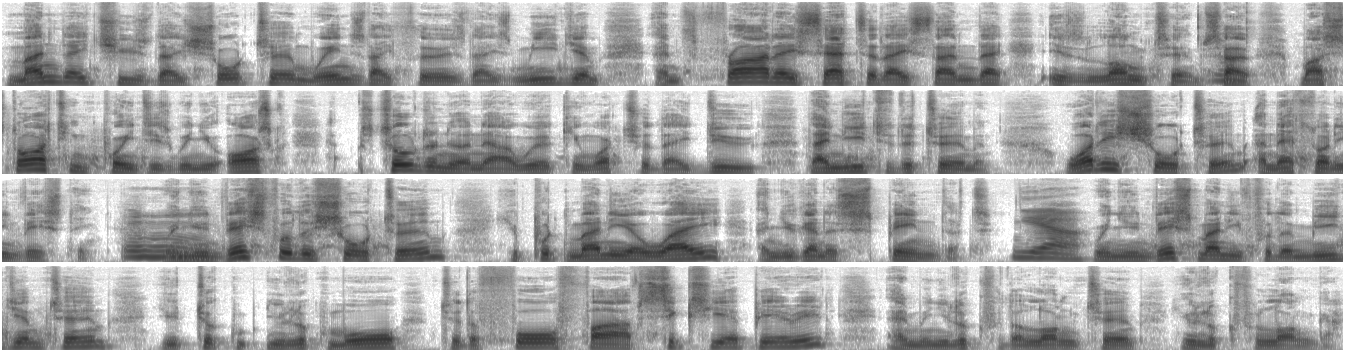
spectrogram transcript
Monday, Tuesday, short term, Wednesday, Thursday is medium, and Friday, Saturday, Sunday is long term. So mm. my starting point is when you ask children who are now working what should they do, they need to determine what is short term, and that's not investing. Mm-hmm. When you invest for the short term, you put money away and you're going to spend it. Yeah. When you invest money for the medium term, you took you look more to the four, five, six year period, and when you look for the long term, you look for longer.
